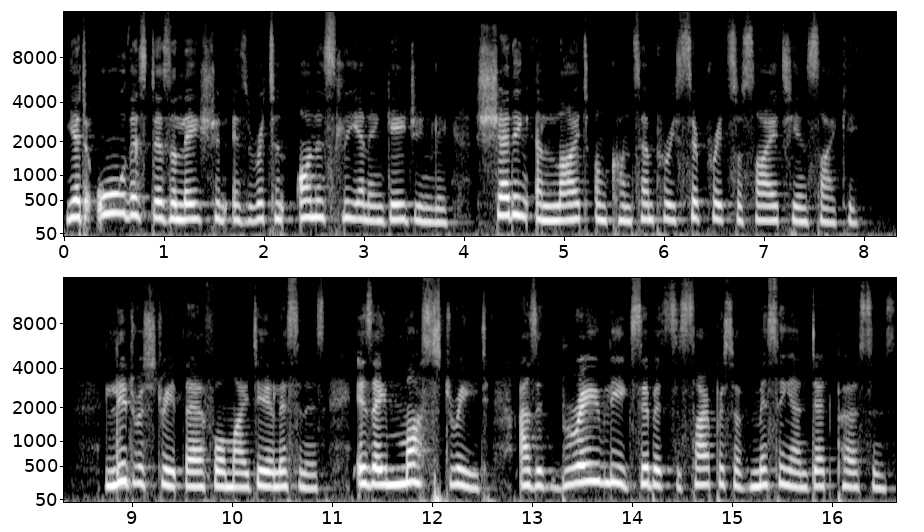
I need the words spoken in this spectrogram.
Yet all this desolation is written honestly and engagingly, shedding a light on contemporary Cypriot society and psyche. Ledra Street, therefore, my dear listeners, is a must read as it bravely exhibits the Cyprus of missing and dead persons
